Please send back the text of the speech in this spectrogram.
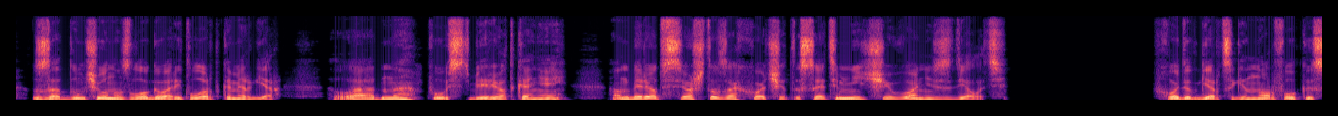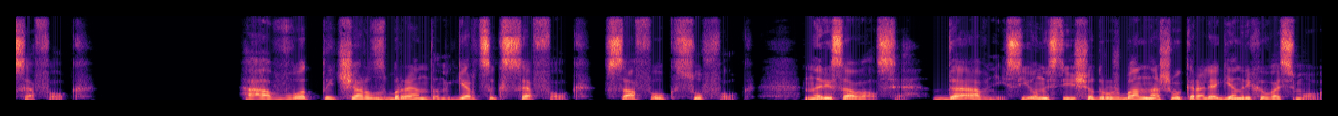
— задумчиво, но зло говорит лорд Камергер. «Ладно, пусть берет коней. Он берет все, что захочет, и с этим ничего не сделать». Входят герцоги Норфолк и Сеффолк. А вот и Чарльз Брэндон, герцог Сеффолк, Саффолк, Суффолк, нарисовался. Давний, с юности еще дружбан нашего короля Генриха VIII.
